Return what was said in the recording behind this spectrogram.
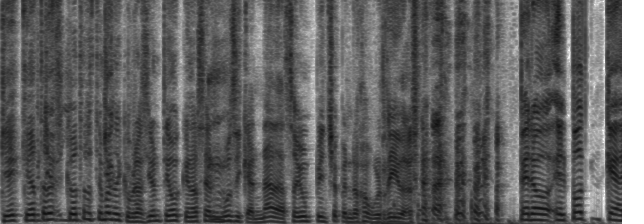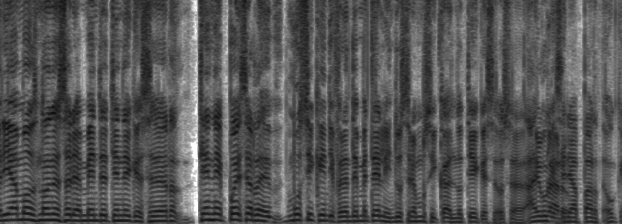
¿Qué, qué otros, Yo- qué otros temas yo- de conversación tengo que no sean música? Nada, soy un pinche pendejo aburrido. Pero el podcast que haríamos no necesariamente tiene que ser, tiene, puede ser de música indiferentemente de la industria musical, no tiene que ser, o sea, algo Claro. que sería aparte, ok.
